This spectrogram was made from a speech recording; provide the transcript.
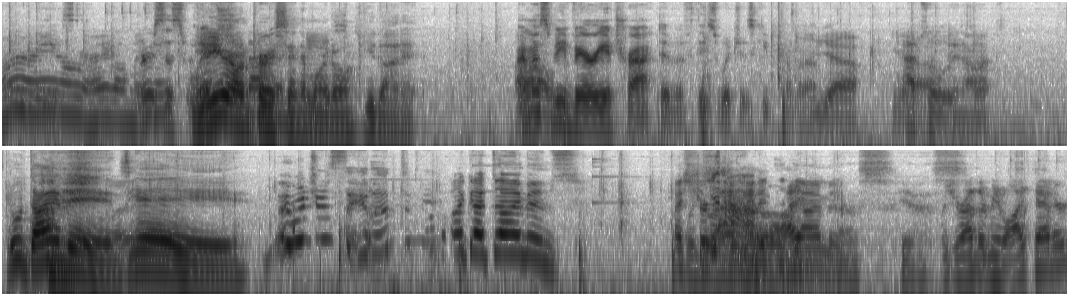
All right, all right. I'll make Where's it. this You're your own Diamond person, piece. Immortal. You got it. I must Oh, be very attractive if these witches keep coming up. Yeah. yeah, Absolutely not. Ooh, diamonds! Yay! Why would you say that to me? I got diamonds. I Would sure you got rather to lie? diamonds. Yes, yes. Would you rather me lie, Tanner?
